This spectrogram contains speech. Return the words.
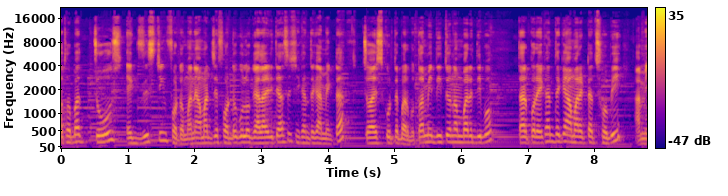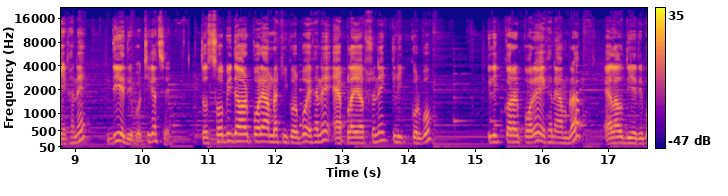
অথবা চোজ এক্সিস্টিং ফটো মানে আমার যে ফটোগুলো গ্যালারিতে আছে, সেখান থেকে আমি একটা চয়েস করতে পারব। তো আমি দ্বিতীয় নম্বরে দিব, তারপর এখান থেকে আমার একটা ছবি আমি এখানে দিয়ে দিব, ঠিক আছে? তো ছবি দেওয়ার পরে আমরা কি করব? এখানে অ্যাপ্লাই অপশনে ক্লিক করব। ক্লিক করার পরে এখানে আমরা অ্যালাউ দিয়ে দিব।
